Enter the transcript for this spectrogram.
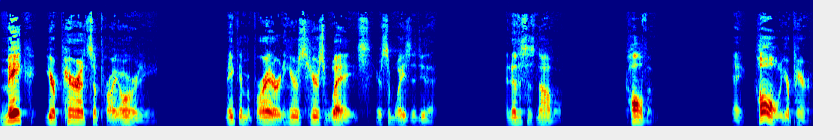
make your parents a priority. Make them a priority. And here's, here's ways. Here's some ways to do that. I know this is novel. Call them. Okay? Call your parents,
